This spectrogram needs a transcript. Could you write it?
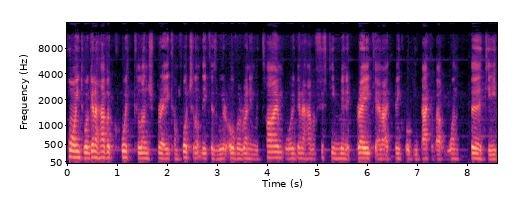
point, we're going to have a quick lunch break. Unfortunately, because we're overrunning with time, we're going to have a 15 minute break, and I think we'll be back about 1.30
